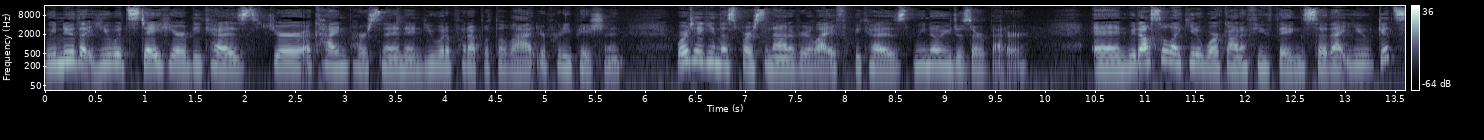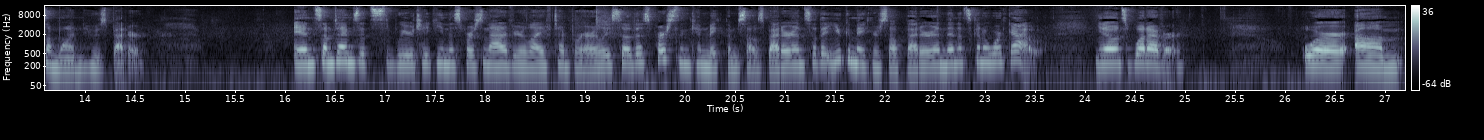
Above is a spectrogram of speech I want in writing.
we knew that you would stay here because you're a kind person and you would have put up with a lot. You're pretty patient. We're taking this person out of your life because we know you deserve better. And we'd also like you to work on a few things so that you get someone who's better. And sometimes it's we're taking this person out of your life temporarily so this person can make themselves better and so that you can make yourself better and then it's going to work out. You know, it's whatever. Or um,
